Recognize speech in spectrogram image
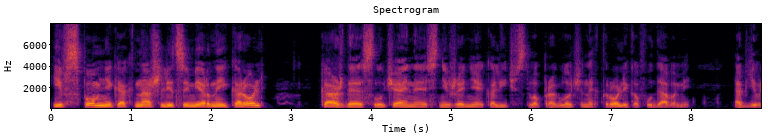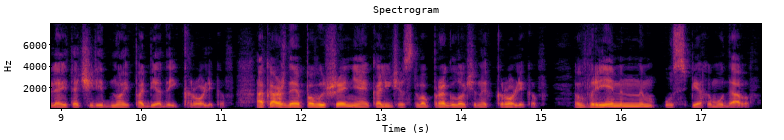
И вспомни, как наш лицемерный король каждое случайное снижение количества проглоченных кроликов удавами объявляет очередной победой кроликов, а каждое повышение количества проглоченных кроликов — временным успехом удавов.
